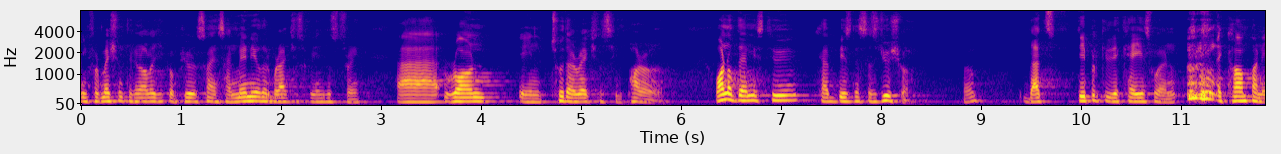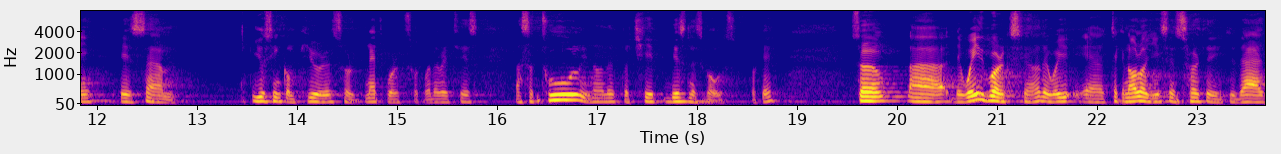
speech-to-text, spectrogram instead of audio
information technology, computer science, and many other branches of industry uh, run in two directions in parallel. One of them is to have business as usual. That's typically the case when a company is um, using computers or networks or whatever it is as a tool in order to achieve business goals. Okay, so uh, the way it works, you know, the way uh, technology is inserted into that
